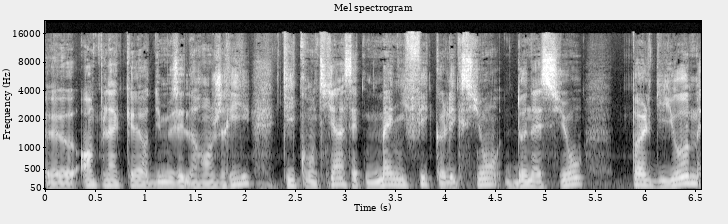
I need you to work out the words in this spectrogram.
euh, en plein cœur du musée de l'Orangerie qui contient cette magnifique collection donations Paul Guillaume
